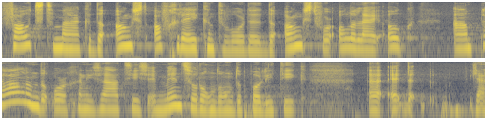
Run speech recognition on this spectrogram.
fout te maken, de angst afgerekend te worden, de angst voor allerlei ook aanpalende organisaties en mensen rondom de politiek. eh, eh, ja,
